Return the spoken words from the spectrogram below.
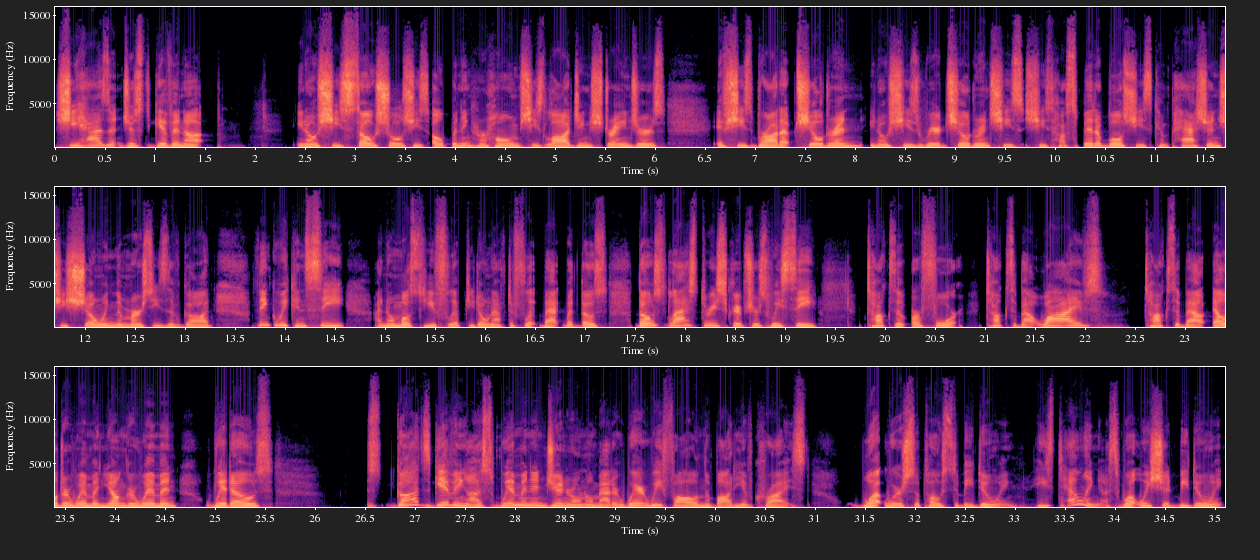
She hasn't just given up you know, she's social, she's opening her home, she's lodging strangers. If she's brought up children, you know, she's reared children, she's she's hospitable, she's compassion, she's showing the mercies of God. I think we can see, I know most of you flipped, you don't have to flip back, but those those last three scriptures we see talks or four talks about wives, talks about elder women, younger women, widows, God's giving us women in general, no matter where we fall in the body of Christ, what we're supposed to be doing. He's telling us what we should be doing.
